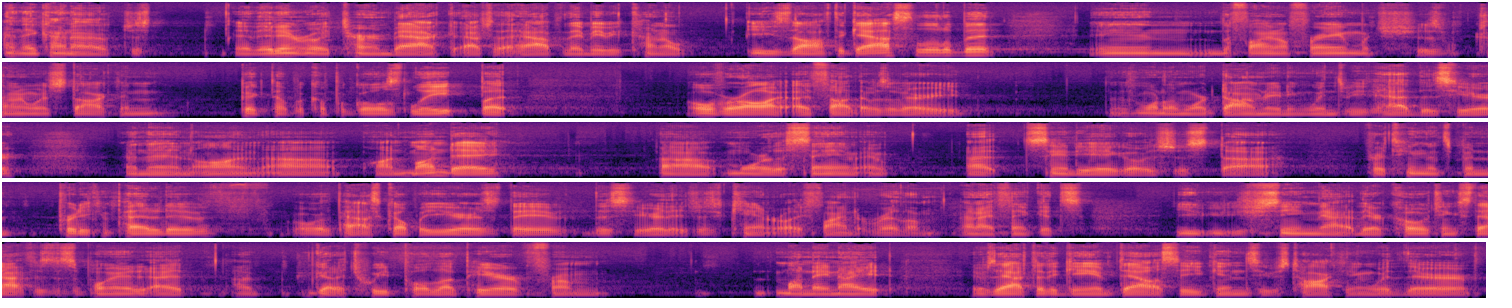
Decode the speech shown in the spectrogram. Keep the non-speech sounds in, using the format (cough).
and they kind of just they didn't really turn back after that happened. They maybe kind of eased off the gas a little bit in the final frame, which is kind of when Stockton picked up a couple goals late. But overall, I, I thought that was a very was one of the more dominating wins we've had this year. And then on uh, on Monday, uh, more of the same at San Diego is just uh, for a team that's been pretty competitive over the past couple years. They this year they just can't really find a rhythm, and I think it's you, you're seeing that their coaching staff is disappointed. I I've got a tweet pulled up here from Monday night. It was after the game. Dallas Eakins. He was talking with their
